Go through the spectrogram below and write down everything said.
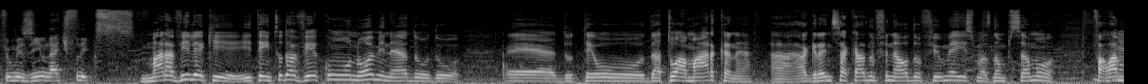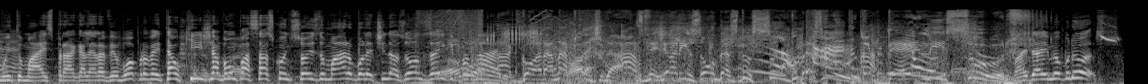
filmezinho Netflix. Maravilha aqui. E tem tudo a ver com o nome, né, do... do... é, do teu da tua marca, né? A, a grande sacada no final do filme é isso, mas não precisamos falar muito mais pra galera ver. Vou aproveitar o que já vamos passar as condições do mar, o boletim das ondas aí que Fornari. Agora na Atlântida, as melhores ondas do sul do Brasil. ATL Surf. Vai daí, meu Bruce.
